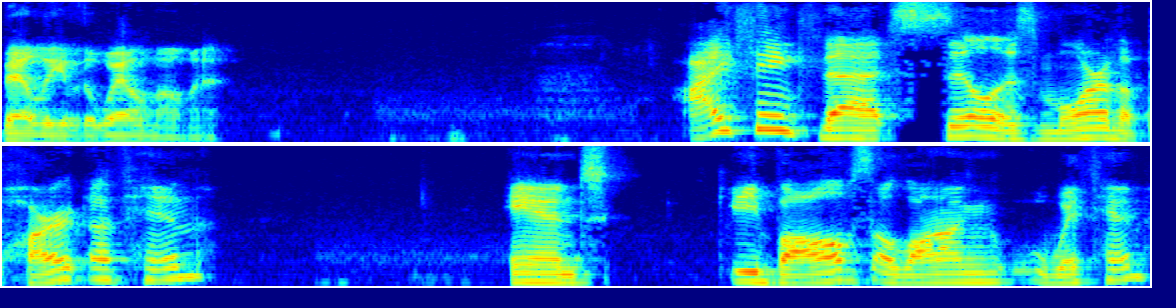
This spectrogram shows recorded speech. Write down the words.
belly of the whale moment? I think that Syl is more of a part of him and evolves along with him.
